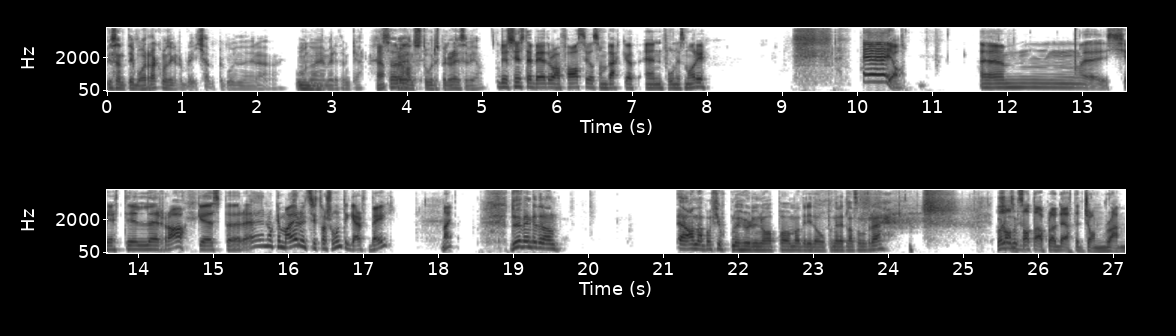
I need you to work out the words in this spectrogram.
Vicente Iborra kommer sikkert til å bli kjempegod under Unai Emeri, Emery, tenker jeg. Ja. Så du, han store spiller i Sevilla. du syns det er bedre å ha Fasio som backup enn Fonis Mori? Eh, ja. Um, Kjetil Rake spør eh, noe mer rundt situasjonen til Gareth Bale. Nei. Du, vent litt. han Ja, han er på 14. hull nå på Madrid Open eller et eller annet sånt, tror jeg. Det Han satt og applauderte John Ram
